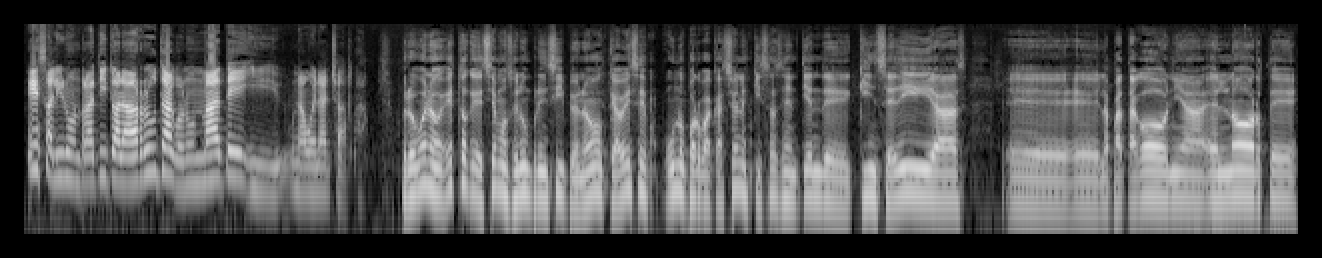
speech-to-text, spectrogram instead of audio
es salir un ratito a la ruta con un mate y una buena charla. Pero bueno, esto que decíamos en un principio, ¿no? Que a veces uno por vacaciones quizás entiende 15 días, eh, eh, la Patagonia, el norte,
